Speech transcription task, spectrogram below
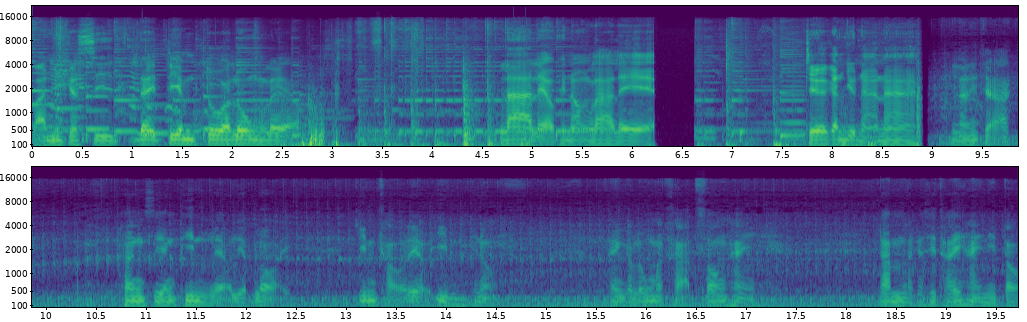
ป่านนี้ก็สิได้เตรียมตัวลงแล้วล่าแล้วพี่น้องล่าแล้ว เจอกันอยู่หนานาหลังจากฟังเสียงพินแล้วเรียบร้อย กินเขาแล้วอิ่มพี่น้องแพงก็ลงมาขาดซองไห้ดำแล้วก็สิไทยไห้ในต่อ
